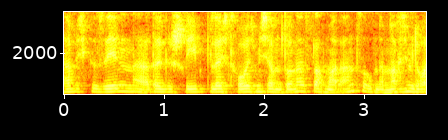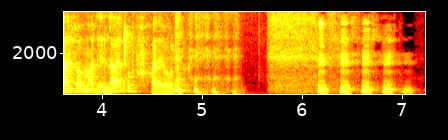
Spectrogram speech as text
habe ich gesehen, da hat er geschrieben, vielleicht traue ich mich am Donnerstag mal anzurufen. Dann mache ich mir doch einfach mal die Leitung frei, oder?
